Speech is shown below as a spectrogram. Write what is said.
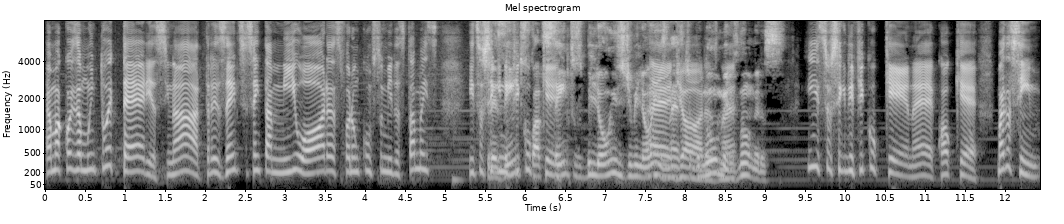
é uma coisa muito etérea, assim, ah, 360 mil horas foram consumidas, tá? Mas isso 300, significa o quê? 400 bilhões de milhões, é, né? De tipo, horas, números, né? números. Isso significa o quê, né? Qual que é? Mas assim,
